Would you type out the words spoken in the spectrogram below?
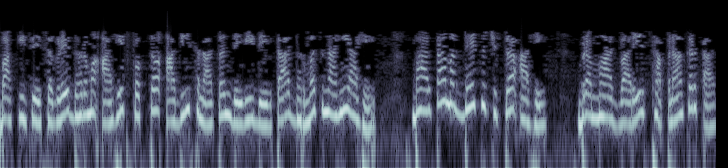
बाकीचे सगळे धर्म आहेत फक्त आदी सनातन देवी देवता धर्मच नाही आहे. भारतामध्येच चित्र आहे. ब्रह्माद्वारे स्थापना करतात.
